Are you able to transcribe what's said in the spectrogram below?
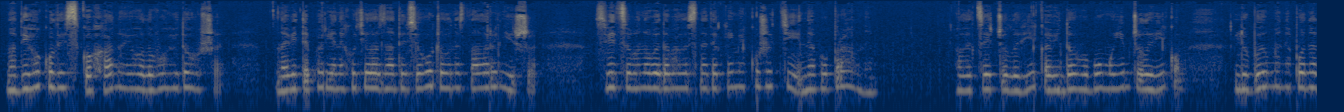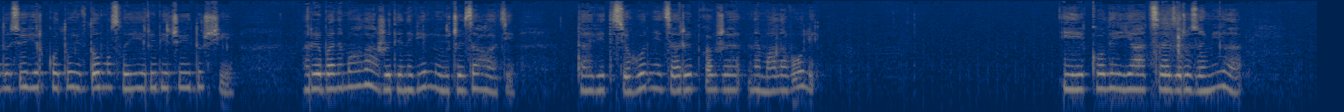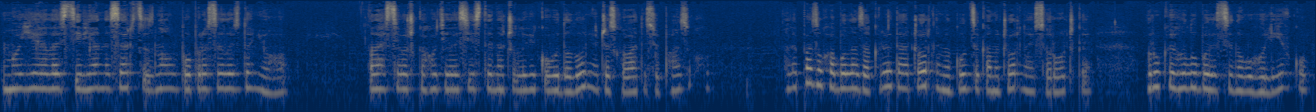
над його колись коханою головою довше. Навіть тепер я не хотіла знати всього, чого не знала раніше. Звідси воно видавалось не таким, як у житті, непоправним. Але цей чоловік, а він довго був моїм чоловіком, любив мене понад усю гіркоту і в тому своєї риб'ячої душі. Риба не могла жити невільною чи в загаті, та від сьогодні ця рибка вже не мала волі. І коли я це зрозуміла, моє ластів'яне серце знову попросилось до нього. Ластівочка хотіла сісти на чоловікову долоню чи сховатись у пазуху. Але пазуха була закрита чорними гудзиками чорної сорочки, руки голубили синову голівку,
